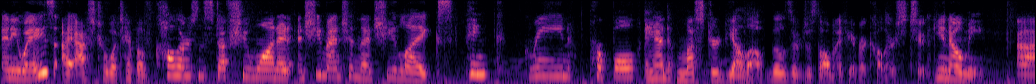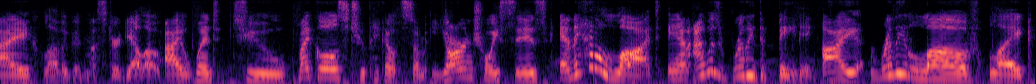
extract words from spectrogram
Anyways, I asked her what type of colors and stuff she wanted and she mentioned that she likes pink, green, purple, and mustard yellow. Those are just all my favorite colors too. You know me. I love a good mustard yellow. I went to Michael's to pick out some yarn choices and they had a lot and I was really debating. I really love like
